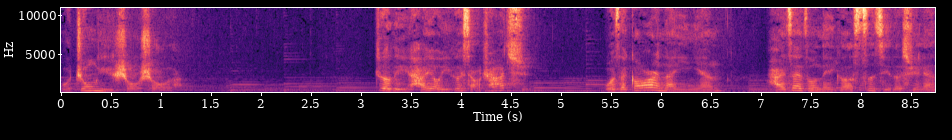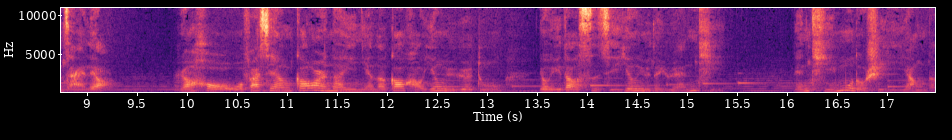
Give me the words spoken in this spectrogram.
我终于收手了。这里还有一个小插曲，我在高二那一年。还在做那个四级的训练材料，然后我发现高二那一年的高考英语阅读有一道四级英语的原题，连题目都是一样的。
